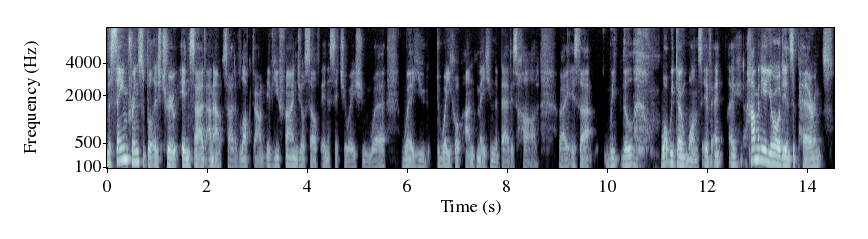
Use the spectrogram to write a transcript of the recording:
the same principle is true inside and outside of lockdown if you find yourself in a situation where where you wake up and making the bed is hard right is that we the what we don't want if uh, how many of your audience are parents?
